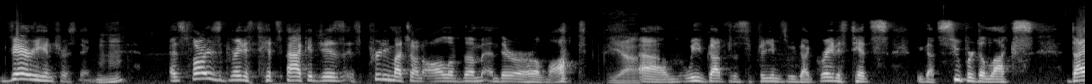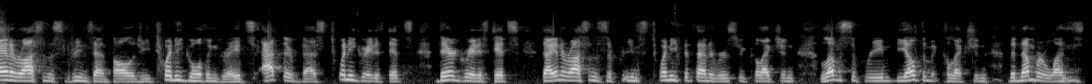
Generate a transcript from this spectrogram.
Very interesting. Mm-hmm. As far as greatest hits packages, it's pretty much on all of them, and there are a lot. Yeah. Um, we've got for the Supremes, we've got greatest hits, we've got super deluxe, Diana Ross and the Supremes anthology, 20 golden greats at their best, 20 greatest hits, their greatest hits, Diana Ross and the Supremes 25th anniversary collection, Love Supreme, the ultimate collection, the number ones,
